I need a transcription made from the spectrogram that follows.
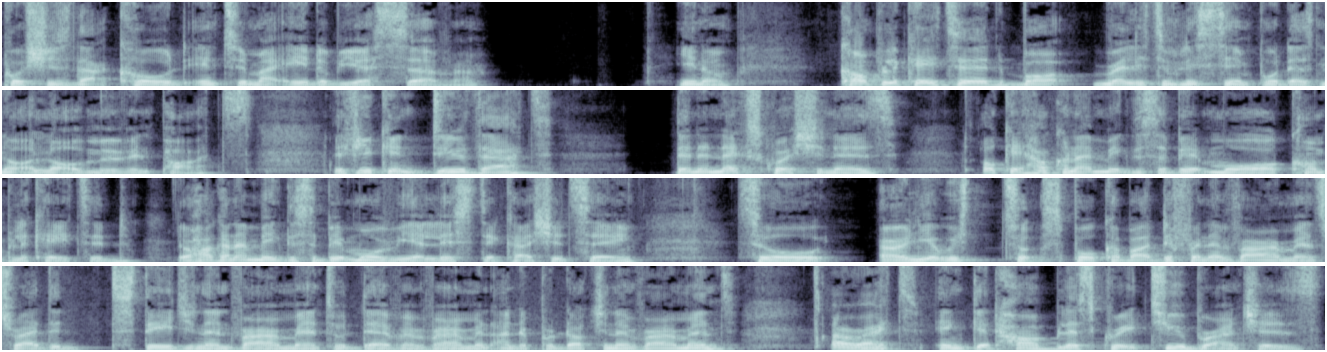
pushes that code into my AWS server. You know, complicated, but relatively simple. There's not a lot of moving parts. If you can do that, then the next question is, okay, how can I make this a bit more complicated? Or how can I make this a bit more realistic, I should say? So earlier we t- spoke about different environments, right? The staging environment or dev environment and the production environment. All right. In GitHub, let's create two branches,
